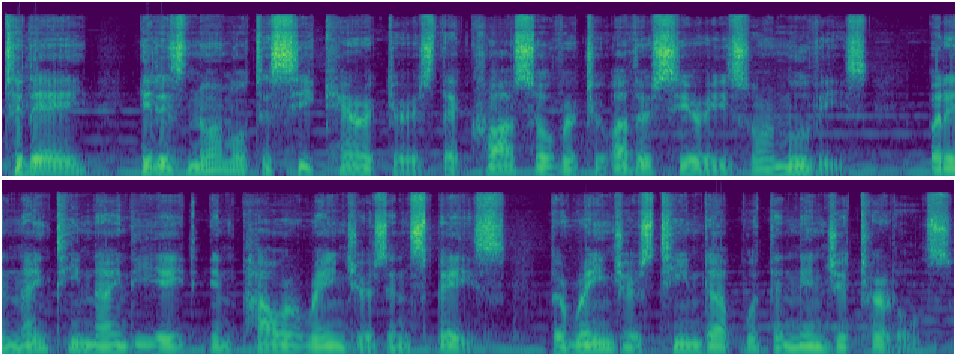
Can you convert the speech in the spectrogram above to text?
Today, it is normal to see characters that cross over to other series or movies, but in 1998 in Power Rangers in Space, the Rangers teamed up with the Ninja Turtles.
